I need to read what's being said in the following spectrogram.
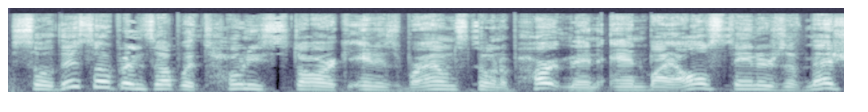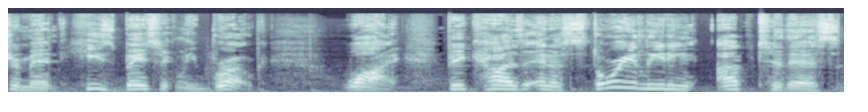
So this opens up with Tony Stark in his brownstone apartment and by all standards of measurement, he's basically broke. Why? Because in a story leading up to this,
